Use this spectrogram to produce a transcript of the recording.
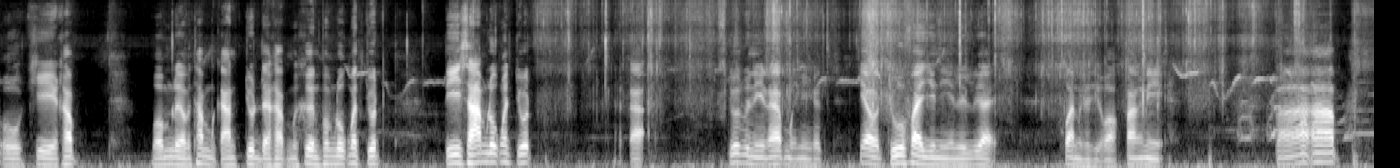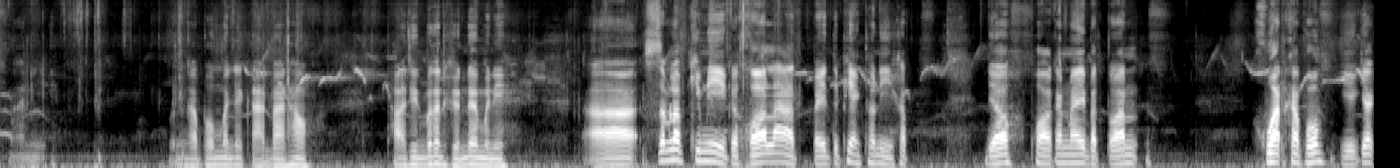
โอเคครับผมเริ่มทำการจุดนะครับเมื่อคืนผมลุกมาจุด ตีสามลุกมาจุดแล้วก็จุดวันนี้นะครับมือนี้ก็เที่ยวจูไฟอยู่นี่เรื่อยๆควันก็สิออกฟังนี่ปั๊บอันนี้เบิ่งครับผมบรรยากาศบ้านเฮาพาทิตย์บนทันขึ้นเด้อมือนี้อ่าสำหรับคลิปนี้ก็ขอลาไปแต่เพียงเท่านี้ครับ เดี๋ยวพอกันไหมบัดตอน ขวดครับผม อีกจัก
